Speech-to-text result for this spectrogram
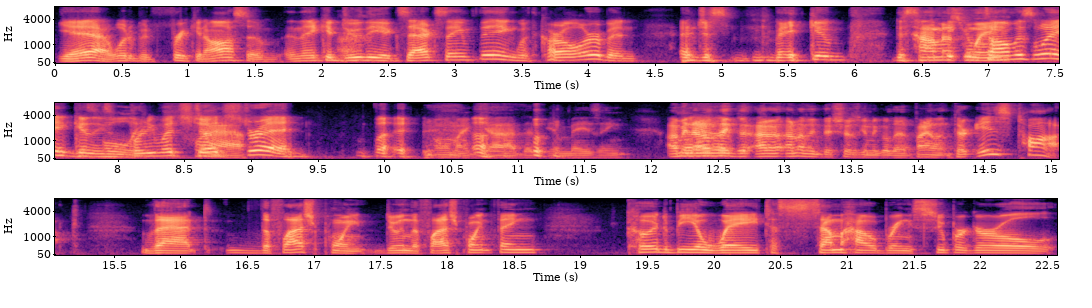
Yeah, it would have been freaking awesome. And they could do Uh. the exact same thing with Karl Urban and just make him just Thomas make him Wayne? Thomas Wayne because he's Holy pretty much crap. Judge Dredd. But Oh my god, that'd be amazing. I mean, I I don't think know that, I don't, I don't think the show's going to go that violent. There is talk that the Flashpoint doing the Flashpoint thing could be a way to somehow bring Supergirl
